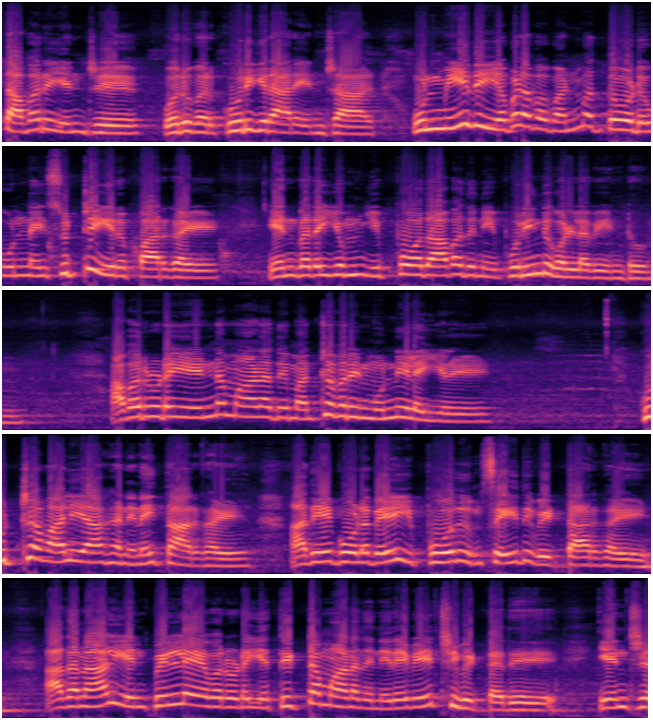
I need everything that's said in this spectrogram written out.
தவறு என்று ஒருவர் கூறுகிறார் என்றால் உன் மீது எவ்வளவு வன்மத்தோடு உன்னை சுற்றி இருப்பார்கள் என்பதையும் இப்போதாவது நீ புரிந்து கொள்ள வேண்டும். அவருடைய எண்ணமானது மற்றவரின் முன்னிலையில் குற்றவாளியாக நினைத்தார்கள். அதே போலவே இப்போதும் செய்து விட்டார்கள் அதனால் என் பிள்ளை அவருடைய திட்டமானது நிறைவேற்றிவிட்டது என்று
